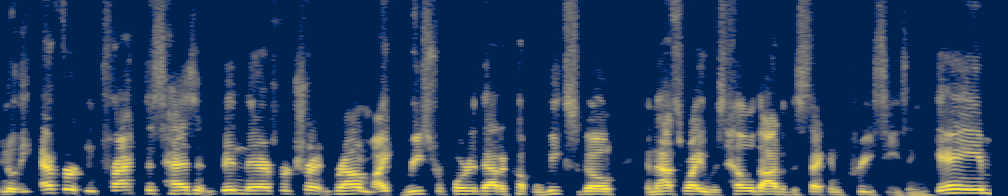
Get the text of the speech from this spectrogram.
you know, the effort and practice hasn't been there for Trent Brown. Mike Reiss reported that a couple weeks ago, and that's why he was held out of the second preseason game.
